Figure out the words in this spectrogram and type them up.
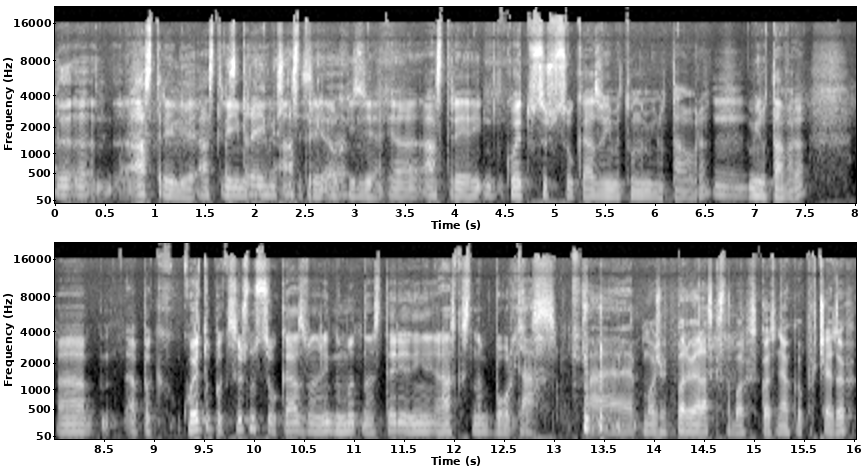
а, а, Астре ли е? Астре, Астре, името. мисля, че Астре, си, да. ох, извиня. А, Астре, което също се оказва името на Минотавра. Минотавъра. А, а пък, което пък всъщност се оказва нали, домът на Астерия, един разказ на Борхес. Да, това е, може би, първият разказ на Борхес, който някой прочетох.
